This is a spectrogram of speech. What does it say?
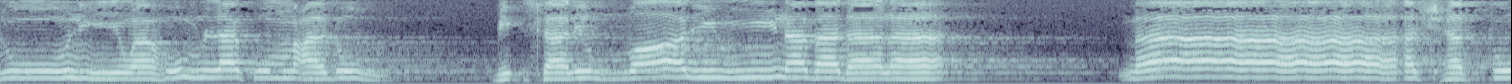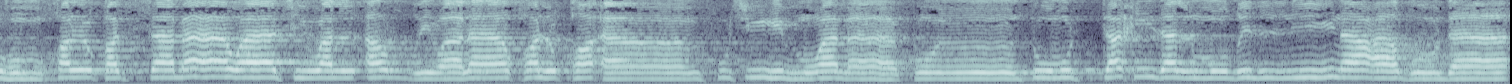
دوني وهم لكم عدو بئس للظالمين بدلا ما أشهدتهم خلق السماوات والأرض ولا خلق أنفسهم وما كنت متخذ المضلين عضدا.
